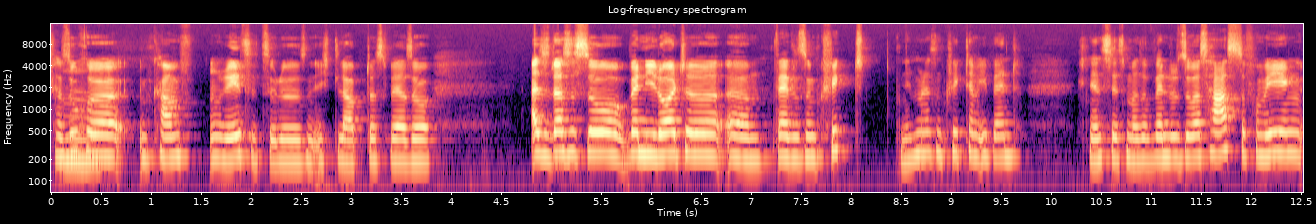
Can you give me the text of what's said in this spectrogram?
versuche im Kampf ein Rätsel zu lösen. Ich glaube, das wäre so. Also, das ist so, wenn die Leute, ähm, wenn du so ein Quick, nennt man das ein Quicktime-Event? Ich nenne es jetzt mal so, wenn du sowas hast, so von wegen,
